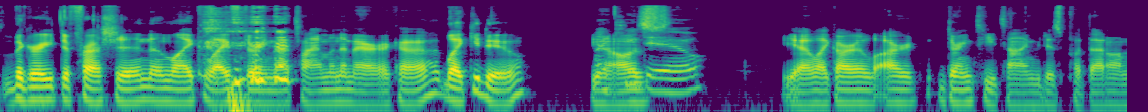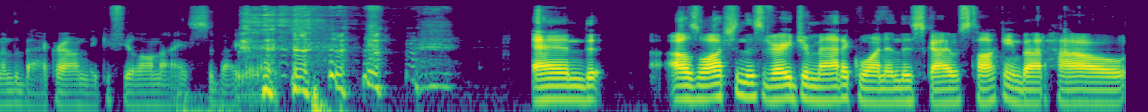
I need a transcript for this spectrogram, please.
the Great Depression and like life during that time in America, like you do. You like know, I was, do. yeah, like our our during tea time, you just put that on in the background, make you feel all nice about your life. and I was watching this very dramatic one, and this guy was talking about how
